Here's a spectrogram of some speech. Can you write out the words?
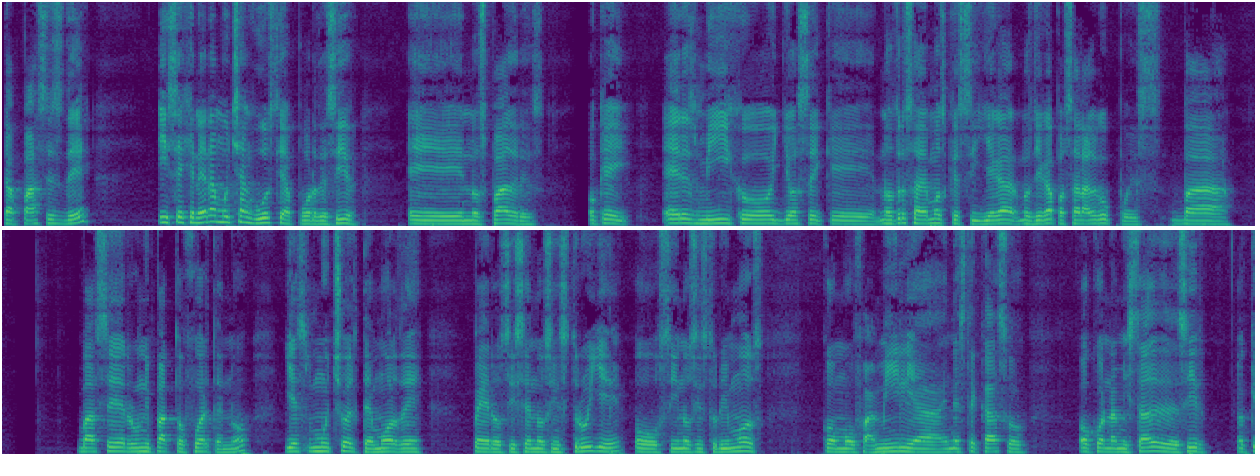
capaces de... Y se genera mucha angustia por decir eh, en los padres, ok, eres mi hijo, yo sé que nosotros sabemos que si llega, nos llega a pasar algo, pues va, va a ser un impacto fuerte, ¿no? y es mucho el temor de, pero si se nos instruye o si nos instruimos como familia, en este caso, o con amistades de decir, ok,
